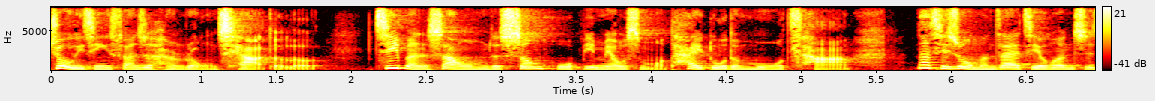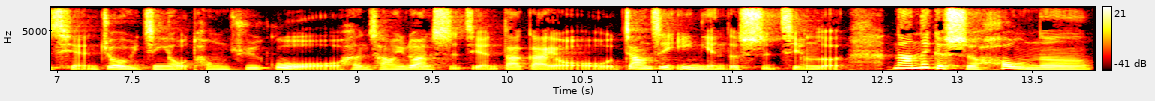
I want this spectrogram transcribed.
就已经算是很融洽的了。基本上，我们的生活并没有什么太多的摩擦。那其实我们在结婚之前就已经有同居过很长一段时间，大概有将近一年的时间了。那那个时候呢，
